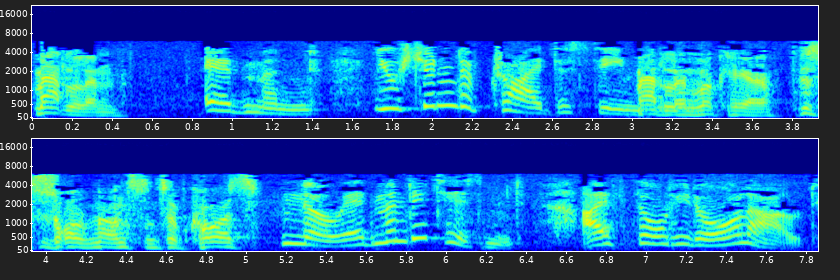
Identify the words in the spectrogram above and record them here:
Madeline. Edmund, you shouldn't have tried to see me. Madeline, look here. This is all nonsense, of course. No, Edmund, it isn't. I've thought it all out.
